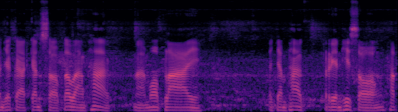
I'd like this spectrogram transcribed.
บรรยากาศการสอบระหว่างภาคมปลาย ประจำภาคเรียนที่2ทับ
